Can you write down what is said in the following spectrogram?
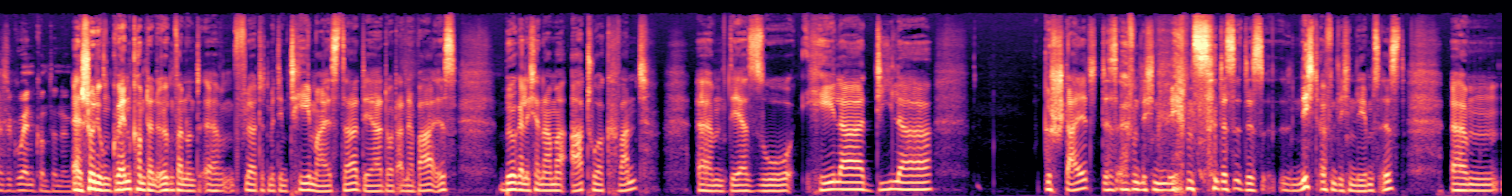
Also Gwen kommt dann Äh, irgendwie. Entschuldigung, Gwen kommt dann irgendwann und ähm, flirtet mit dem Teemeister, der dort an der Bar ist. Bürgerlicher Name Arthur Quandt, ähm, der so Hehler, Dealer, Gestalt des öffentlichen Lebens, des, des nicht öffentlichen Lebens ist. Ähm,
